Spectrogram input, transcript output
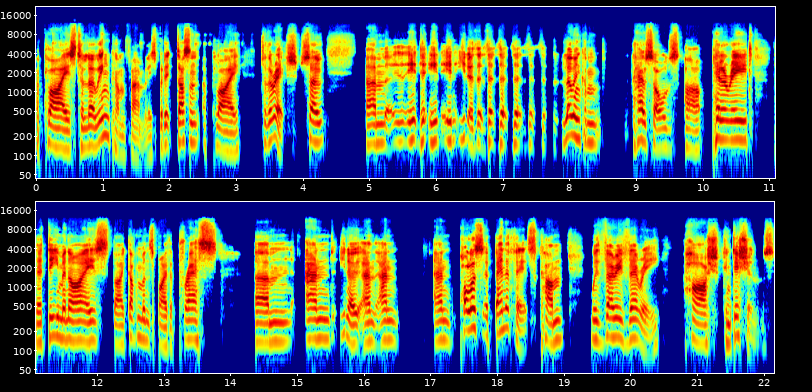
applies to low income families, but it doesn't apply to the rich. So, um, it, it, it, you know, the, the, the, the low income households are pilloried, they're demonized by governments, by the press, um, and you know, and and and policy benefits come with very very harsh conditions.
